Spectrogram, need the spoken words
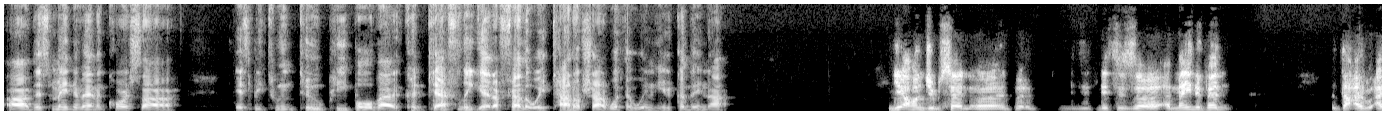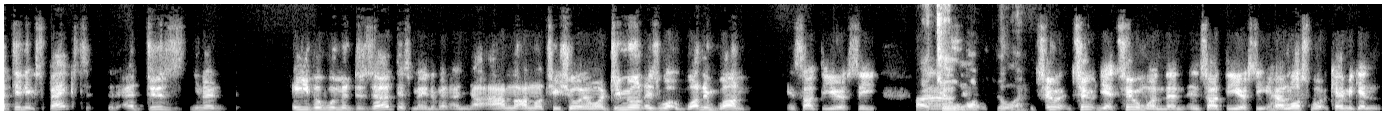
Uh, this main event, of course, uh, it's between two people that could definitely get a featherweight title shot with a win here, could they not? Yeah, hundred uh, percent. But this is a, a main event that I, I didn't expect. Uh, does you know either woman deserve this main event? And I'm not. I'm not too sure. And what Dumont is what one and one inside the UFC. Uh, two and one, two one, two, two, yeah, two and one. Then inside the UFC, her loss what came again?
